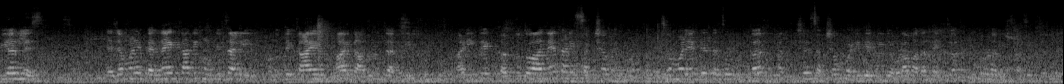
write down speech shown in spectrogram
फिअरलेस त्याच्यामुळे त्यांना एखादी नोटीस आली म्हणून ते काय फार घाबरून जातील आणि ते कर्तृत्वाने आहेत आणि सक्षम आहेत. त्याच्यामुळे ते त्याचं उत्तर अतिशय सक्षमपणे देतील. एवढा मला त्यांच्यावर पूर्ण विश्वास आहे.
